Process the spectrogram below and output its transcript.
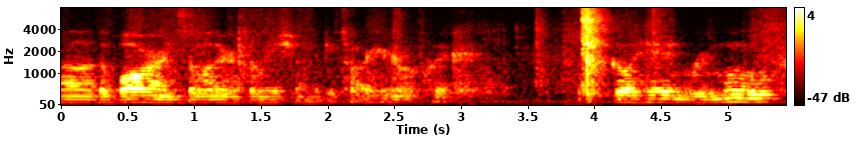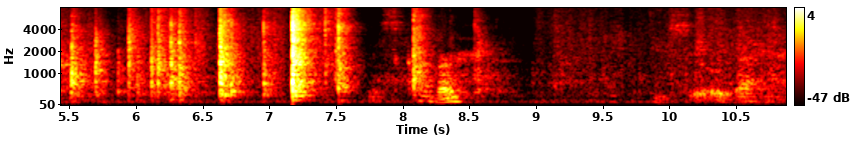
uh, the bar and some other information on the guitar here real quick. Let's go ahead and remove this cover. Let's see what we got here.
